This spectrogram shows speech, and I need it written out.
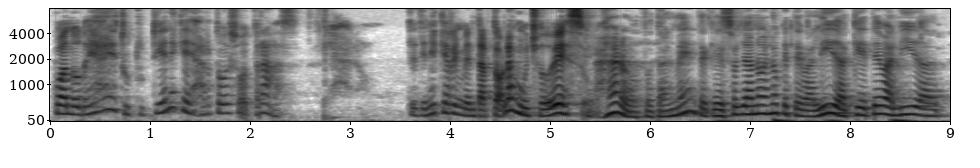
Cuando dejas esto, tú tienes que dejar todo eso atrás. Claro. Te tienes que reinventar. Tú hablas mucho de eso. Claro, totalmente. Que eso ya no es lo que te valida. ¿Qué te valida?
